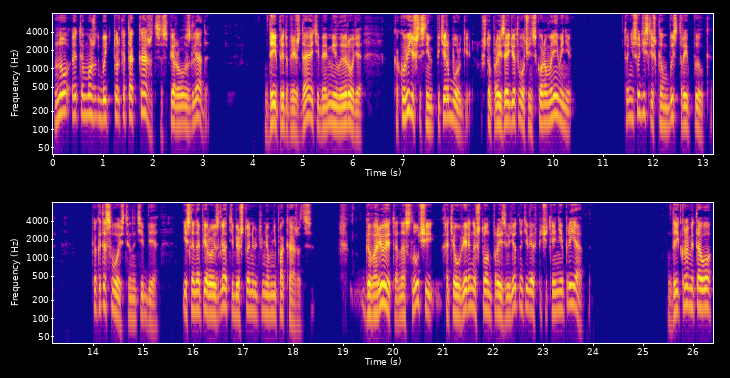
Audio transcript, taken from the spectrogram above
Но это, может быть, только так кажется с первого взгляда. Да и предупреждаю тебя, милый Родя, как увидишься с ним в Петербурге, что произойдет в очень скором времени, то не суди слишком быстро и пылко, как это свойственно тебе, если на первый взгляд тебе что-нибудь в нем не покажется. Говорю это на случай, хотя уверена, что он произведет на тебя впечатление приятное. Да и кроме того,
